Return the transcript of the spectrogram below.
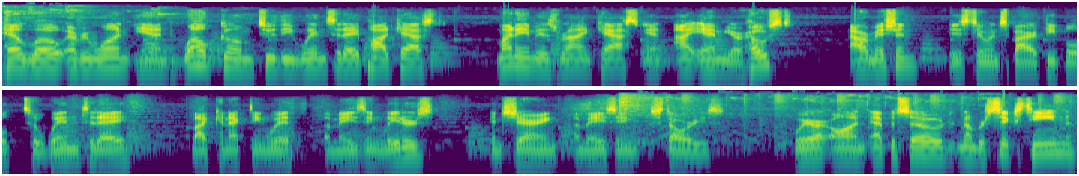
Hello, everyone, and welcome to the Win Today podcast. My name is Ryan Cass, and I am your host. Our mission is to inspire people to win today by connecting with amazing leaders and sharing amazing stories. We're on episode number 16,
